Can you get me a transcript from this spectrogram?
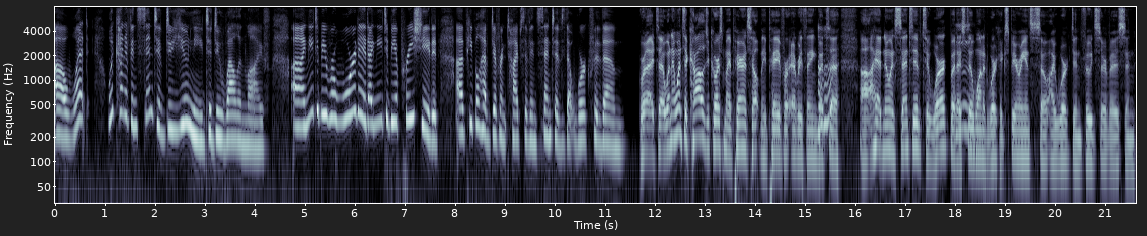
Uh, what what kind of incentive do you need to do well in life? Uh, I need to be rewarded. I need to be appreciated. Uh, people have different types of incentives that work for them. Right. Uh, when I went to college, of course, my parents helped me pay for everything, but uh -huh. uh, I had no incentive to work, but mm. I still mm. wanted work experience. So I worked in food service and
